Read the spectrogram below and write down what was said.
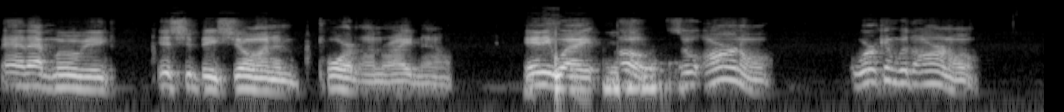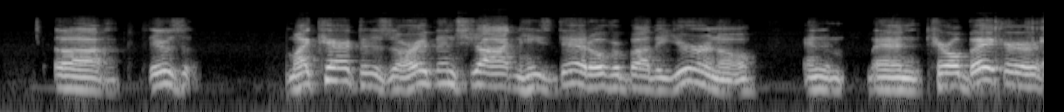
man, that movie it should be showing in Portland right now. Anyway, oh, so Arnold, working with Arnold, uh, there's my character has already been shot and he's dead over by the urinal, and and Carroll Baker,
